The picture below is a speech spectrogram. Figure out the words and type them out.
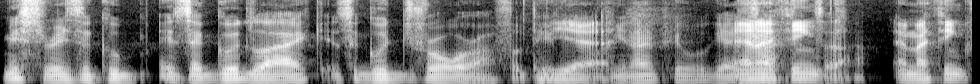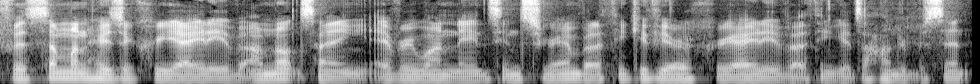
mystery is a good. It's a good like. It's a good drawer for people. Yeah. you know, people get. and I think and I think for someone who's a creative, I'm not saying everyone needs Instagram, but I think if you're a creative, I think it's 100%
